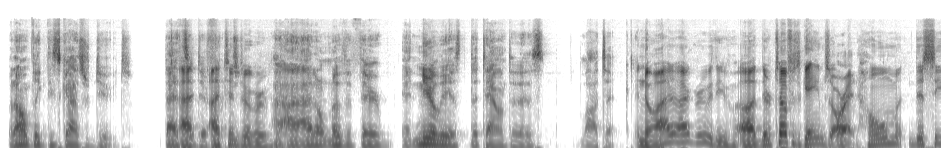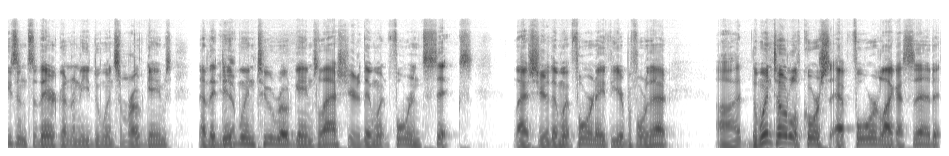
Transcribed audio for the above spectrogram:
but I don't think these guys are dudes. That's I- the difference. I tend to agree with that. I, I don't know that they're nearly as the talented as La Tech. No, I, I agree with you. Uh, their toughest games are at home this season, so they're going to need to win some road games. Now they did win two road games last year. They went four and six last year. They went four and eight the year before that. Uh, the win total, of course, at four. Like I said,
